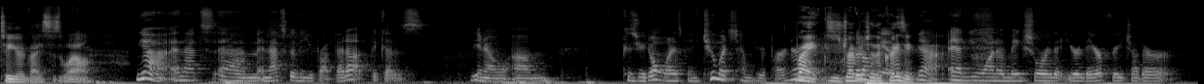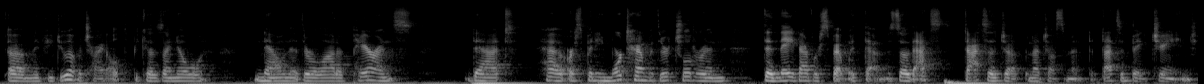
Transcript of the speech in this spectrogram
to your advice as well. Yeah, and that's um, and that's good that you brought that up because you know because you don't want to spend too much time with your partner, right? Because you drive each other crazy. Yeah, and you want to make sure that you're there for each other um, if you do have a child, because I know now that there are a lot of parents that have, are spending more time with their children than they've ever spent with them. So that's that's a, an adjustment. That's a big change,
